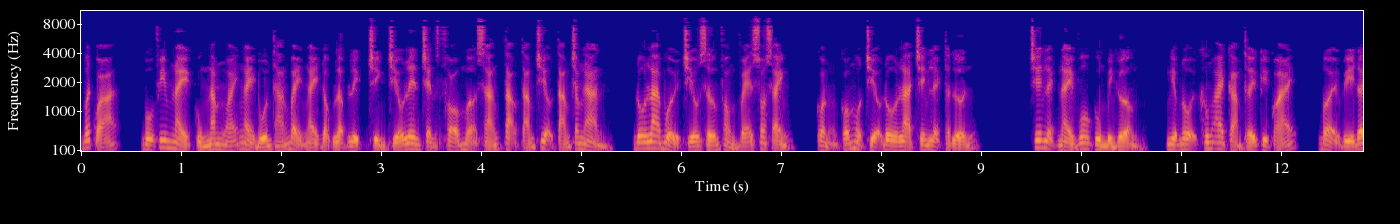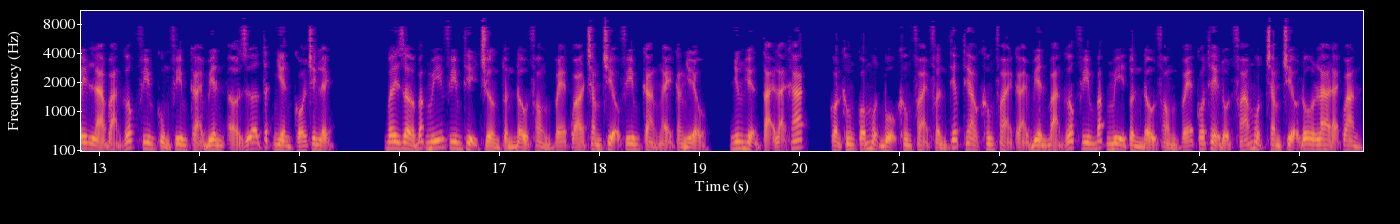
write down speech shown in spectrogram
Bất quá bộ phim này cùng năm ngoái ngày 4 tháng 7 ngày độc lập lịch chỉnh chiếu lên Transformer mở sáng tạo 8 triệu tám trăm ngàn, đô la buổi chiếu sớm phòng vé so sánh, còn có một triệu đô la trên lệch thật lớn. Trên lệch này vô cùng bình thường, nghiệp nội không ai cảm thấy kỳ quái, bởi vì đây là bản gốc phim cùng phim cải biên ở giữa tất nhiên có trên lệch. Bây giờ bắc mỹ phim thị trường tuần đầu phòng vé quá trăm triệu phim càng ngày càng nhiều, nhưng hiện tại lại khác, còn không có một bộ không phải phần tiếp theo không phải cải biên bản gốc phim bắc mỹ tuần đầu phòng vé có thể đột phá một trăm triệu đô la đại quan.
